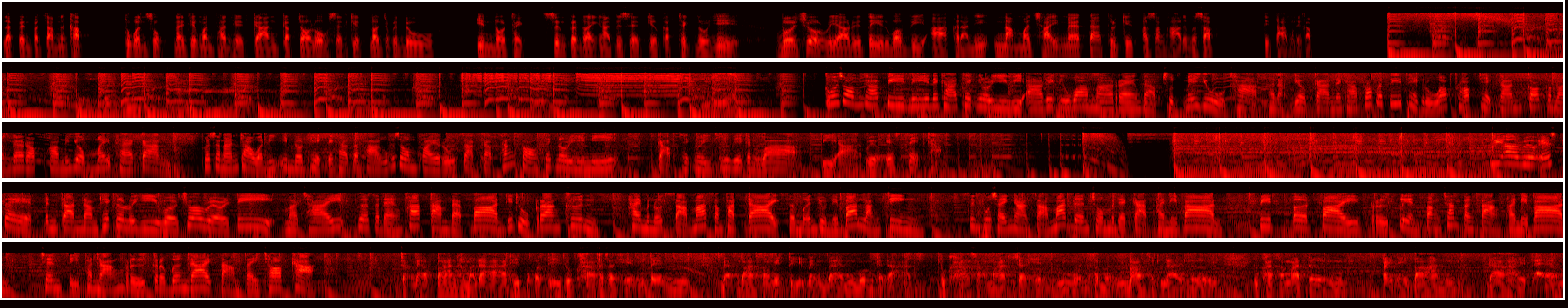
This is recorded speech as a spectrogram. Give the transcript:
และเป็นประจำนะครับ ทุกวันศุกร์ในเที่ยงวันทันเหตุการณ์กับจอโลกเศรษฐกิจเราจะไปดู Innotech ซึ่งเป็นรายงานพิเศษเกี่ยวกับเทคโนโลยี Virtual Reality หรือว่า VR ขณะนี้นำมาใช้แม้แต่ธุรกิจอสังหาริมทรัพย์ ติดตามกันเลยครับ ชมคะปีนี้นะคะเทคโนโลยี VR เรียกได้ว่ามาแรงแบบฉุดไม่อยู่ค่ะ ขณะเดียวกันนะคะ Property Tech หรือว่า Prop Tech นั้นก็กำลังได้รับความนิยมไม่แพ้กัน เพราะฉะนั้นค่ะวันนี้ Innotech นะคะจะพาคุณผู้ชมไปรู้จักกับทั้ง 2 เทคโนโลยีนี้ กับเทคโนโลยีที่เรียกกันว่า VR Real Estate ค่ะ Real Estate เป็นการนำเทคโนโลยี Virtual Reality มาใช้เพื่อแสดงภาพตามแบบบ้านที่ถูกร่างขึ้น ให้มนุษย์สามารถสัมผัสได้เสมือนอยู่ในบ้านหลังจริง ซึ่งผู้ใช้งานสามารถเดินชมบรรยากาศภายในบ้าน ปิดเปิดไฟหรือเปลี่ยนฟังก์ชันต่างๆ ภายในบ้าน เช่นสีผนังหรือกระเบื้องได้ตามใจชอบค่ะ จากแบบบ้านธรรมดาที่ปกติลูกค้าก็จะเห็นเป็นแบบบ้านสองมิติแบนๆบนกระดาษ ลูกค้าสามารถที่จะเห็นเหมือนเสมือนบ้านเสร็จได้เลย ลูกค้าสามารถเดินไปในบ้านได้แถม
